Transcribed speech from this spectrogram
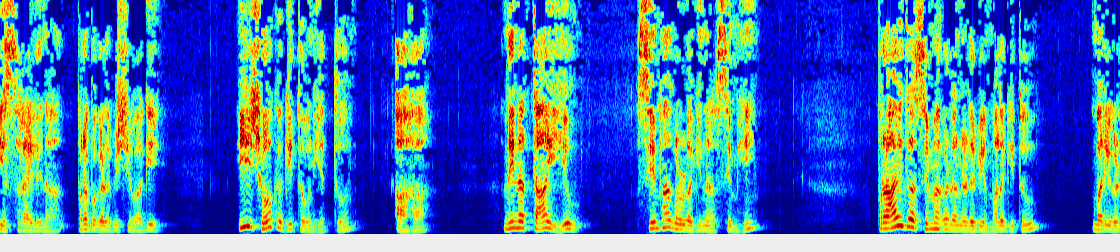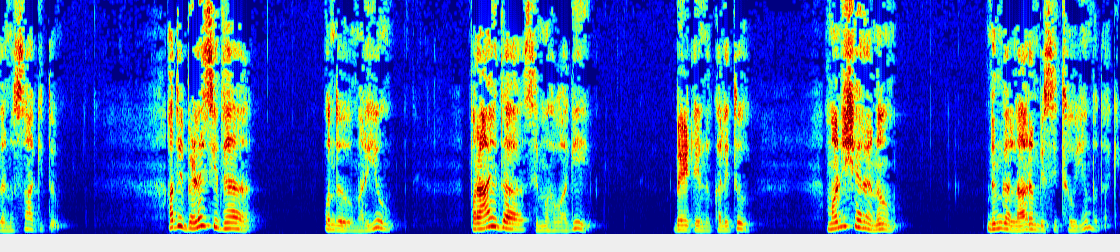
ಇಸ್ರಾಯೇಲಿನ ಪ್ರಭುಗಳ ವಿಷಯವಾಗಿ ಈ ಶೋಕಗೀತವನ್ನು ಎತ್ತು, ಆಹಾ, ನಿನ್ನ ತಾಯಿಯು ಸಿಂಹಗಳೊಳಗಿನ ಸಿಂಹಿ, ಪ್ರಾಯದ ಸಿಂಹಗಳ ನಡುವೆ ಮಲಗಿತು, ಮರಿಗಳನ್ನು ಸಾಕಿತು ಅದು ಬೆಳೆಸಿದ ಒಂದು ಮರಿಯು ಪ್ರಾಯದ ಸಿಂಹವಾಗಿ ಬೇಟೆಯನ್ನು ಕಲಿತು ಮನುಷ್ಯರನ್ನು ನುಂಗಲಾರಂಭಿಸಿತು ಎಂಬುದಾಗಿ.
